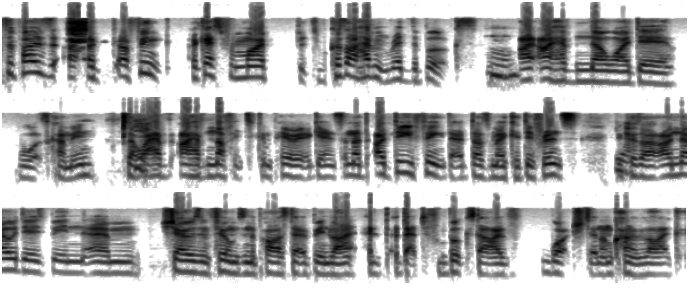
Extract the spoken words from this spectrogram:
suppose I, I, think I guess from my because I haven't read the books, mm, I, I have no idea what's coming. So Yeah. I have I have nothing to compare it against, and I, I do think that does make a difference Yeah. because I, I know there's been um, shows and films in the past that have been like ad- adapted from books that I've watched, and I'm kind of like,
